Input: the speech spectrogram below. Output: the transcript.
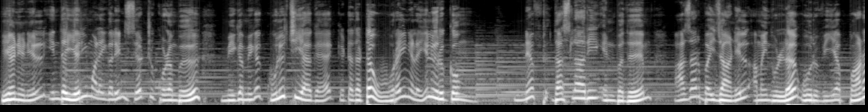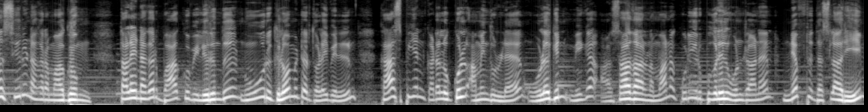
ஏனெனில் இந்த எரிமலைகளின் சேற்று குழம்பு மிக மிக குளிர்ச்சியாக கிட்டத்தட்ட உரைநிலையில் இருக்கும். நெஃப்ட் தஸ்லாரி என்பது அசர்பைஜானில் அமைந்துள்ள ஒரு வியப்பான சிறு நகரமாகும். தலைநகர் பாக்குவிலிருந்து நூறு கிலோமீட்டர் தொலைவில் காஸ்பியன் கடலுக்குள் அமைந்துள்ள உலகின் மிக அசாதாரணமான குடியிருப்புகளில் ஒன்றான நெஃப்ட் தஸ்லாரி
